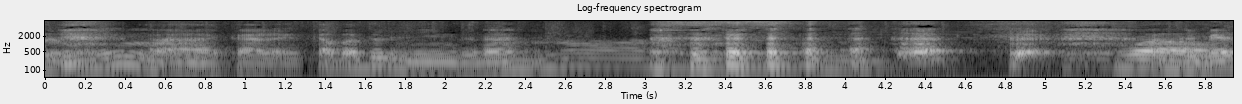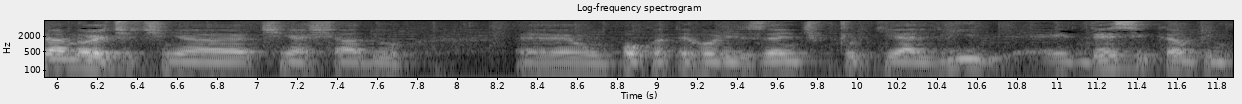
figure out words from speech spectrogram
dormir, Ah, mano? cara, acaba dormindo, né? Nossa. A primeira noite eu tinha, tinha achado é, um pouco aterrorizante, porque ali, é, desse camping,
